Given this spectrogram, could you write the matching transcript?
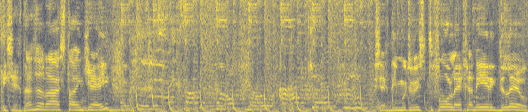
Ik zeg, dat is een raar standje, hé. Zeg, die moeten we eens te voorleggen aan Erik de Leeuw.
